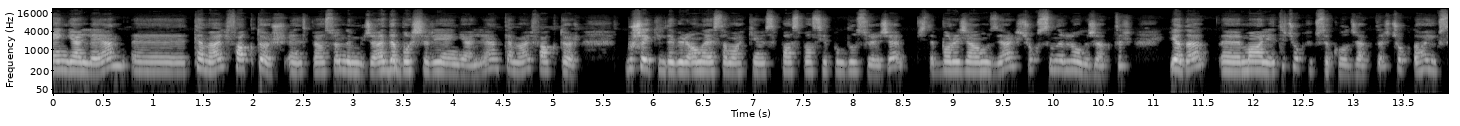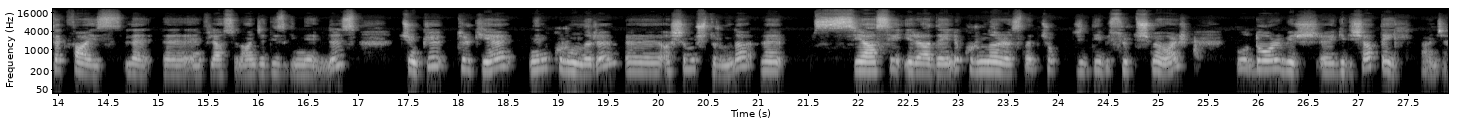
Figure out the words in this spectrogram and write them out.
engelleyen e, temel faktör. Enflasyonla mücadele başarıyı engelleyen temel faktör. Bu şekilde bir anayasa mahkemesi paspas yapıldığı sürece işte varacağımız yer çok sınırlı olacaktır ya da e, maliyeti çok yüksek olacaktır. Çok daha yüksek faizle e, enflasyonu ancak dizginleyebiliriz. Çünkü Türkiye'nin kurumları e, aşılmış durumda ve siyasi iradeyle kurumlar arasında çok ciddi bir sürtüşme var. Bu doğru bir e, gidişat değil bence.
